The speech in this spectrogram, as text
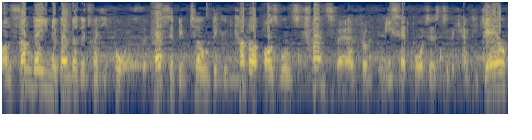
On Sunday, November the 24th, the press had been told they could cover Oswald's transfer from police headquarters to the county jail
